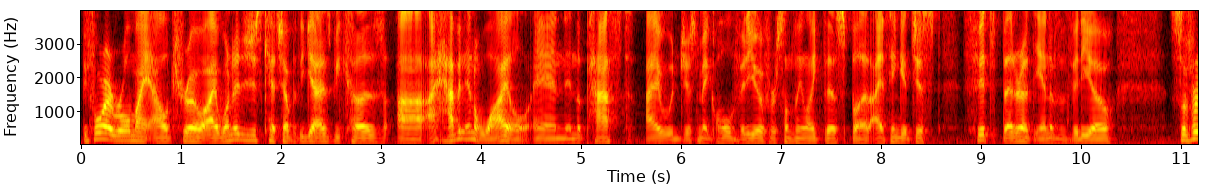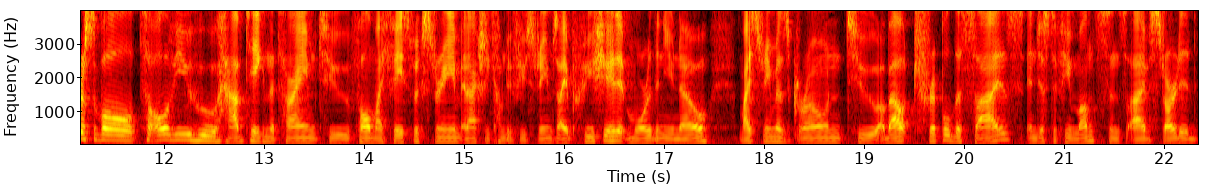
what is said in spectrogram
Before I roll my outro, I wanted to just catch up with you guys because uh, I haven't in a while, and in the past, I would just make a whole video for something like this, but I think it just fits better at the end of a video. So first of all, to all of you who have taken the time to follow my Facebook stream and actually come to a few streams, I appreciate it more than you know. My stream has grown to about triple the size in just a few months since I've started,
